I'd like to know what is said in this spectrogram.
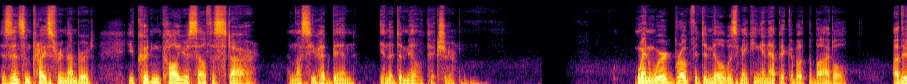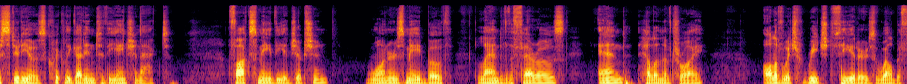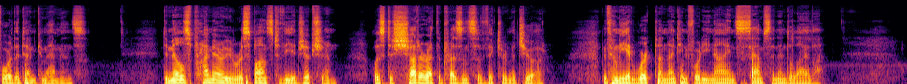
As Vincent Price remembered, you couldn't call yourself a star unless you had been in a DeMille picture. When word broke that DeMille was making an epic about the Bible, other studios quickly got into the ancient act Fox made The Egyptian, Warner's made both Land of the Pharaohs and Helen of Troy, all of which reached theaters well before the Ten Commandments. DeMille's primary response to The Egyptian was to shudder at the presence of Victor Mature, with whom he had worked on 1949's Samson and Delilah.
